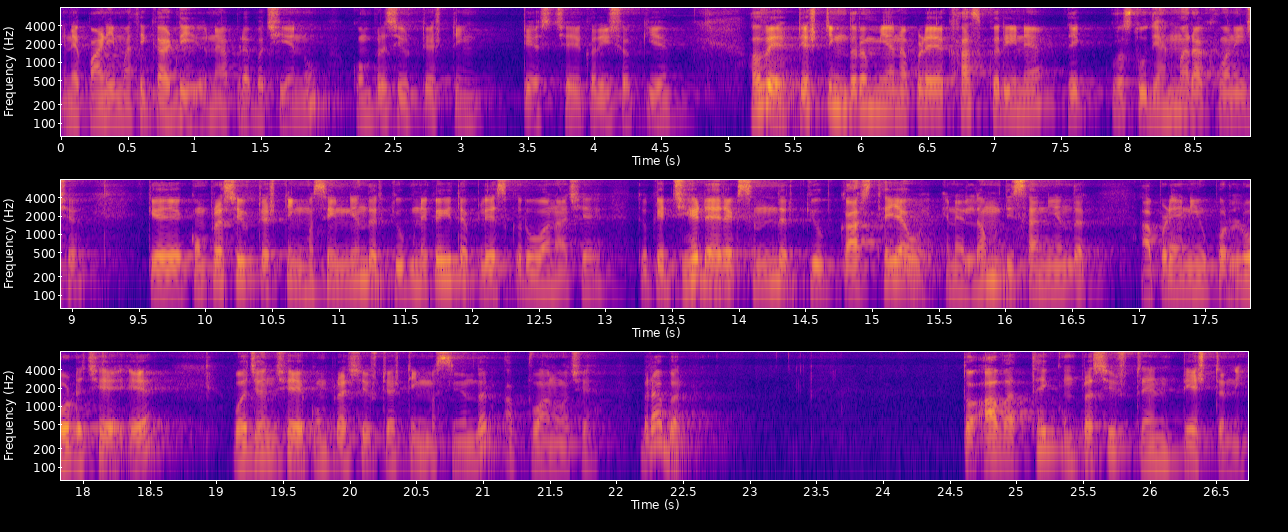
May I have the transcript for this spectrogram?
એને પાણીમાંથી કાઢી અને આપણે પછી એનું કોમ્પ્રેસિવ ટેસ્ટિંગ ટેસ્ટ છે એ કરી શકીએ. હવે ટેસ્ટિંગ દરમિયાન આપણે ખાસ કરીને એક વસ્તુ ધ્યાનમાં રાખવાની છે કે કોમ્પ્રેસિવ ટેસ્ટિંગ મશીનની અંદર ક્યુબને કઈ રીતે પ્લેસ કરવાના છે? તો કે જે ડાયરેક્શનની અંદર ક્યુબ કાસ્ટ થયા હોય, એને લંબ દિશાની અંદર આપણે એની ઉપર લોડ છે એ વજન છે એ કોમ્પ્રેસિવ ટેસ્ટિંગ મશીન અંદર આપવાનો છે. બરાબર? તો આ વાત થઈ કોમ્પ્રેસિવ સ્ટ્રેન ટેસ્ટની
